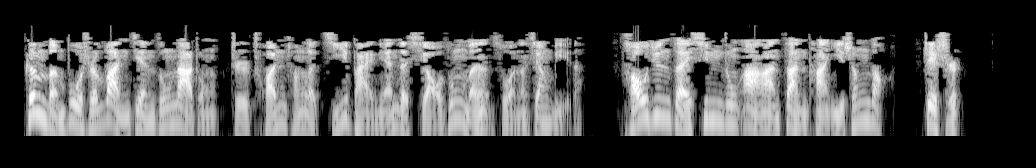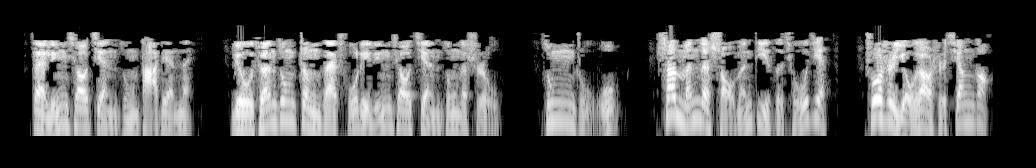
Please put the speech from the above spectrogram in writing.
根本不是万剑宗那种只传承了几百年的小宗门所能相比的。”曹军在心中暗暗赞叹一声道：“这时，在凌霄剑宗大殿内，柳玄宗正在处理凌霄剑宗的事务。宗主，山门的守门弟子求见。”说是有要事相告，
